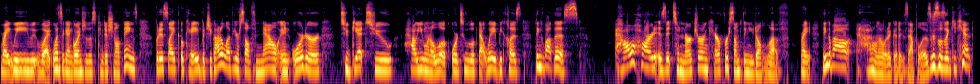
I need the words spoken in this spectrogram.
right? We, we like once again go into those conditional things but it's like okay but you got to love yourself now in order to get to how you want to look or to look that way because think about this how hard is it to nurture and care for something you don't love? right? Think about i don't know what a good example is because it's like you can't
